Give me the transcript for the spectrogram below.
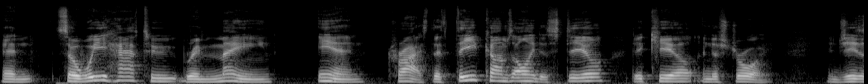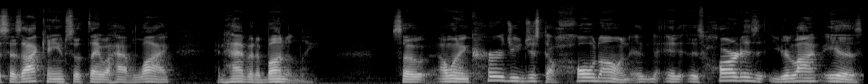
And so we have to remain in Christ. The thief comes only to steal, to kill, and destroy. And Jesus says, I came so that they will have life and have it abundantly. So I want to encourage you just to hold on. as hard as your life is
